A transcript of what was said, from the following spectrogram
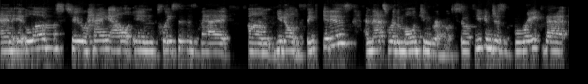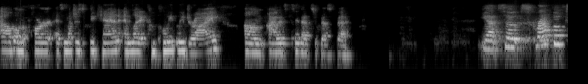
and it loves to hang out in places that um, you don't think it is, and that's where the mold can grow. So if you can just break that album apart as much as you can and let it completely dry, um, I would say that's your best bet. Yeah, so scrapbooks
